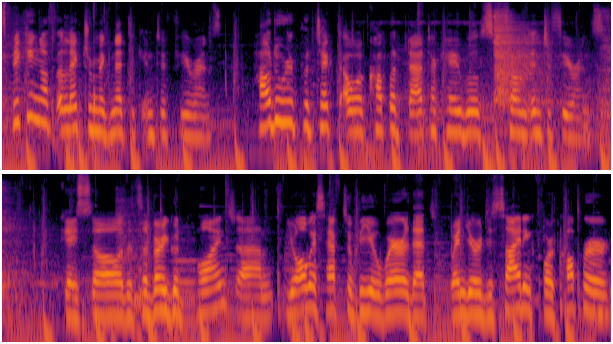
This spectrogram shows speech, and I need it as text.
Speaking of electromagnetic interference, how do we protect our copper data cables from interference? Okay, so that's a very good point. Um, you always have to be aware that when you're deciding for copper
